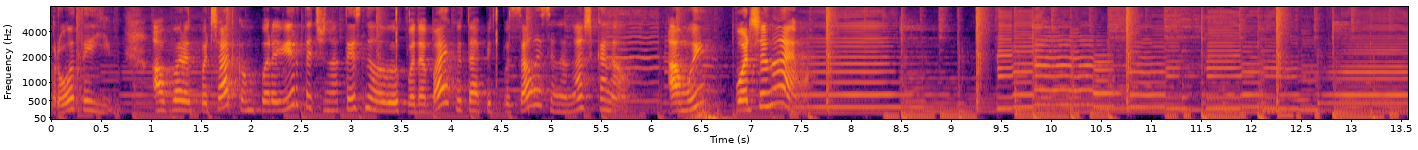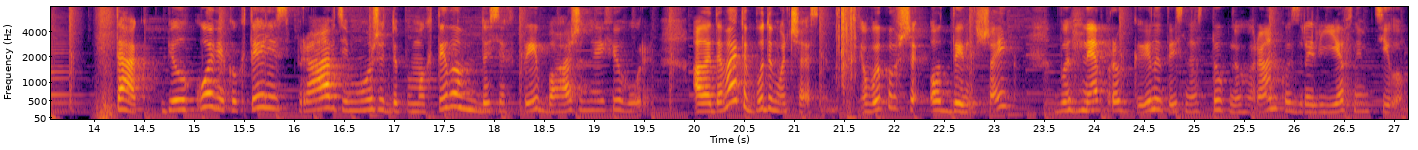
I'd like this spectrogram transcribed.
протеїн. А перед початком перевірте, чи натиснули ви вподобайку та підписалися на наш канал. А ми починаємо! Так, білкові коктейлі справді можуть допомогти вам досягти бажаної фігури. Але давайте будемо чесними: випивши один шейк, ви не прокинетесь наступного ранку з рельєфним тілом,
